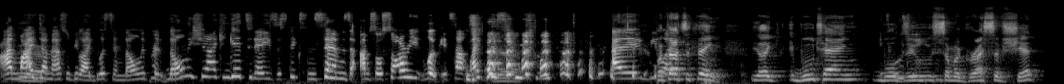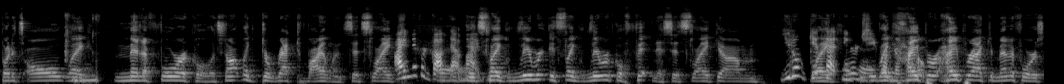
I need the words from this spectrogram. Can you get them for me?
I, my Yeah. dumbass would be like, "Listen, the only per- the only shit I can get today is the sticks and stems. I'm so sorry. Look, it's not like this." Be But like, that's the thing. Like Wu Tang will do Wu-Tang. some aggressive shit, but it's all like metaphorical. It's not like direct violence. It's like I never got that vibe. it's like lyri- It's like lyrical fitness. It's like um you don't get like that energy like from them, though. hyper hyperactive metaphors.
